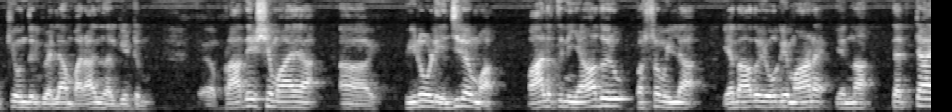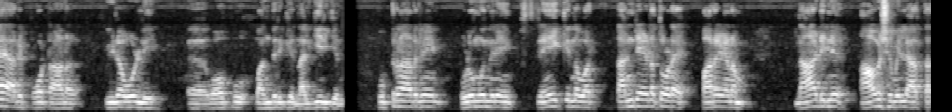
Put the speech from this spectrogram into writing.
മുഖ്യമന്ത്രിക്കും എല്ലാം പരാതി നൽകിയിട്ടും പ്രാദേശികമായ പി ഡബ്ല്യു എഞ്ചിനീയർമാർ പാലത്തിന് യാതൊരു പ്രശ്നമില്ല യഥാർത്ഥ യോഗ്യമാണ് എന്ന തെറ്റായ റിപ്പോർട്ടാണ് പി ഡബ്ല്യു വകുപ്പ് മന്ത്രിക്ക് നൽകിയിരിക്കുന്നത്. കുട്ടനാടിനെയും കുടുംബത്തിനെയും സ്നേഹിക്കുന്നവർ തന്റെ ഇടത്തോടെ പറയണം നാടിന് ആവശ്യമില്ലാത്ത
